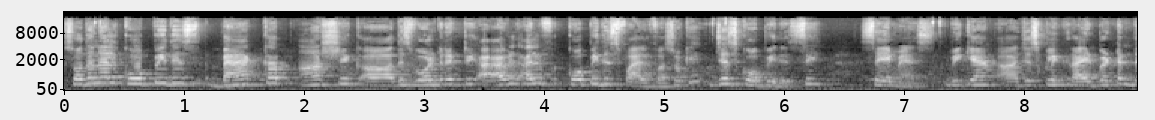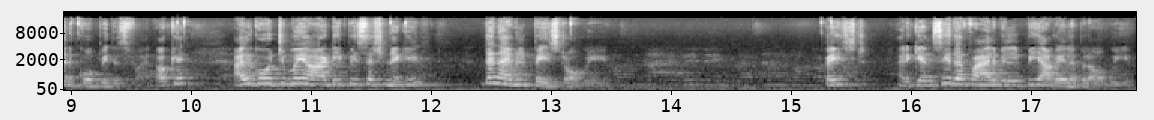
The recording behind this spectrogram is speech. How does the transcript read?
So then I'll copy this backup Ashiq uh, this vault directory. I, I will I'll copy this file first okay? Just copy this see? Same as. We can uh, just click right button then copy this file okay? I'll go to my RDP session again. Then I will paste over here paste and you can see the file will be available over here.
